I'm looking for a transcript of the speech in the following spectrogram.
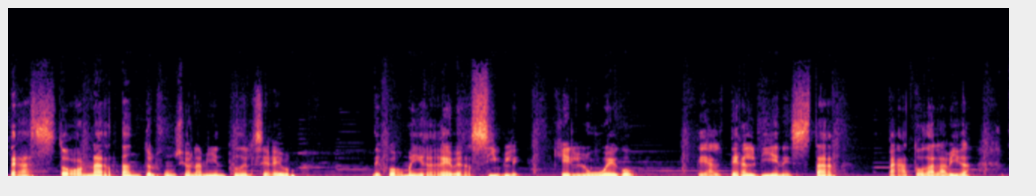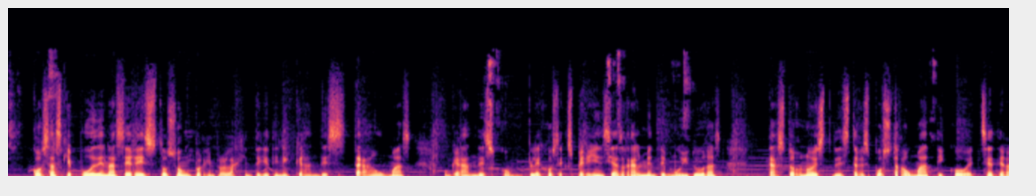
trastornar tanto el funcionamiento del cerebro de forma irreversible que luego te altera el bienestar para toda la vida cosas que pueden hacer esto son, por ejemplo, la gente que tiene grandes traumas o grandes complejos, experiencias realmente muy duras, trastorno de estrés postraumático, etc.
